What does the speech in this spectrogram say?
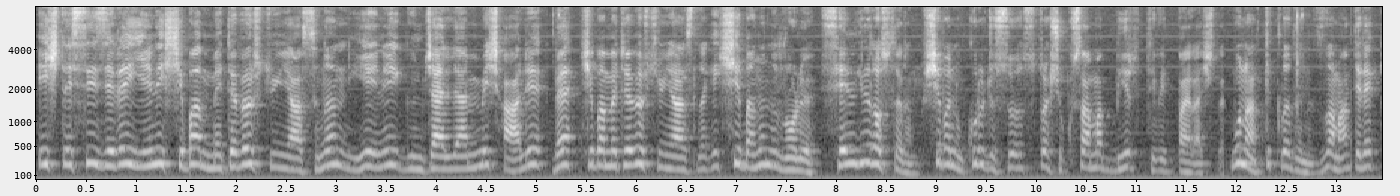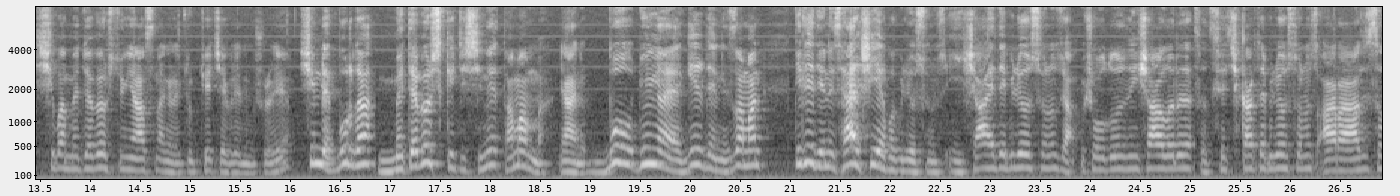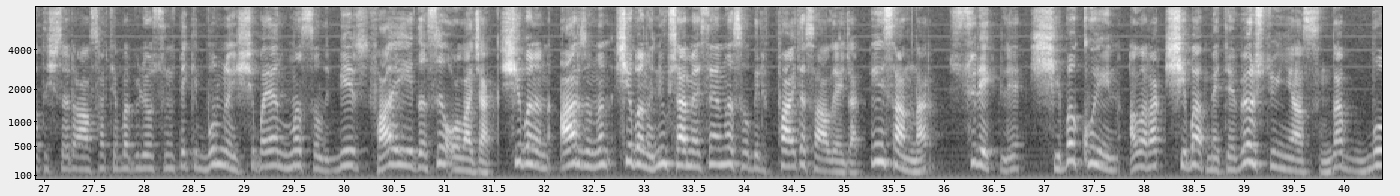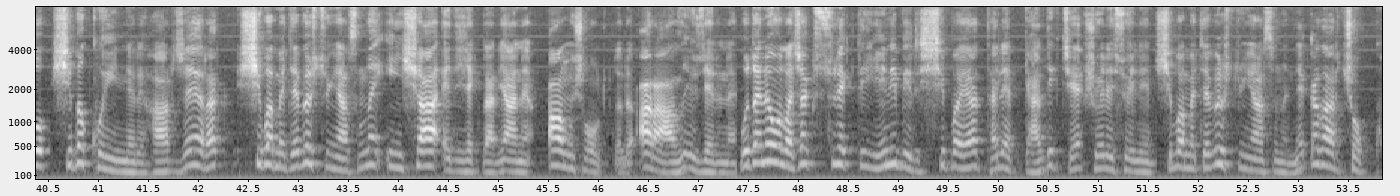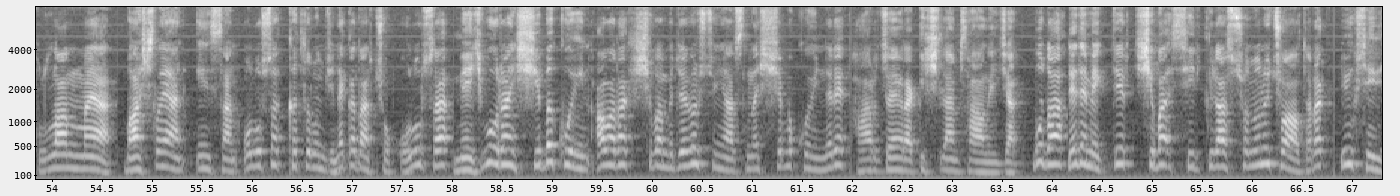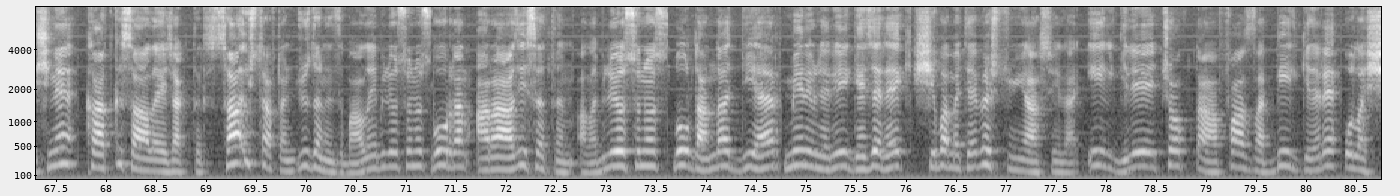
İşte sizlere yeni Shiba Metaverse dünyasının yeni güncellenmiş hali ve Shiba Metaverse dünyasındaki Shiba'nın rolü. Sevgili dostlarım, Shiba'nın kurucusu Satoshi Kusama bir tweet paylaştı. Buna tıkladığınız zaman direkt Shiba Metaverse dünyasına göre Türkçe'ye çevirelim şurayı. Şimdi burada Metaverse geçişini tamam mı? Yani bu dünyaya girdiğiniz zaman Dilediğiniz her şeyi yapabiliyorsunuz. İnşa edebiliyorsunuz. Yapmış olduğunuz inşaları satışa çıkartabiliyorsunuz. Arazi satışları alsat yapabiliyorsunuz. Peki bunun Shiba'ya nasıl bir faydası olacak? Shiba'nın arzının Shiba'nın yükselmesine nasıl bir fayda sağlayacak? İnsanlar sürekli Shiba coin alarak Shiba Metaverse dünyasında bu Shiba coinleri harcayarak Shiba Metaverse dünyasında inşa edecekler. Yani almış oldukları arazi üzerine. Bu da ne olacak? Sürekli yeni bir Shiba'ya talep geldikçe şöyle söyleyeyim. Shiba Metaverse dünyasını ne kadar çok kullanmaya başlayan insan olursa katılımcı ne kadar çok olursa mecburen Shiba coin alarak Shiba Metaverse dünyasında Shiba coinleri harcayarak işlem sağlayacak. Bu da ne demektir? Shiba sirkülasyonunu çoğaltarak yükselişine katkı sağlayacaktır. Sağ üst taraftan cüzdanınızı bağlayabiliyorsunuz. Buradan arazi satın alabiliyorsunuz. Buradan da diğer menüleri gezerek Shiba Metaverse dünyasıyla ilgili çok daha fazla bilgilere ulaşabilirsiniz.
